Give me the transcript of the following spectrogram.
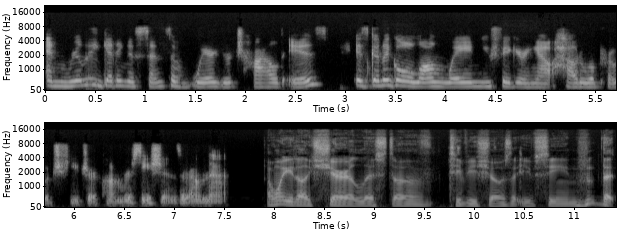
and really getting a sense of where your child is is going to go a long way in you figuring out how to approach future conversations around that. I want you to like share a list of tv shows that you've seen that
